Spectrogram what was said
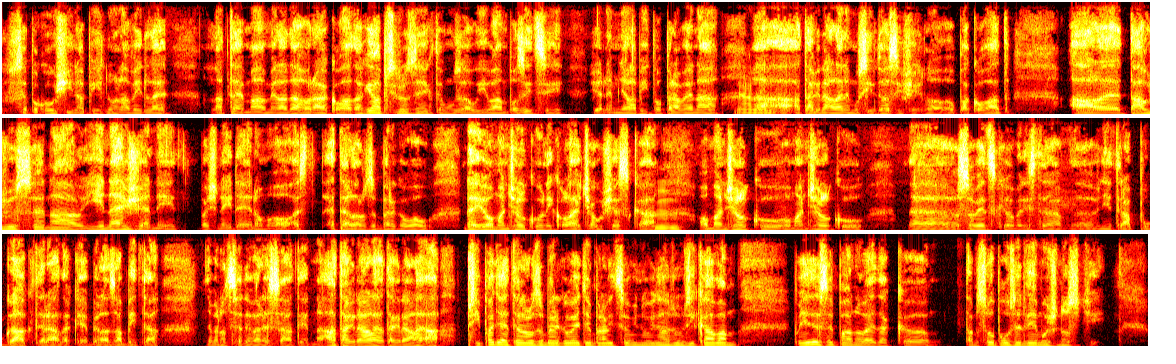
se pokouší napíchnout na vidle na téma Milada Horáková, tak já přirozeně k tomu zaujímám pozici, že neměla být popravena a, a tak dále, nemusím to asi všechno opakovat, ale tážu se na jiné ženy, pač nejde jenom o Etel Rosenbergovou, jde i o manželku Nikolaje Čaušeska, hmm. o manželku, o manželku sovětského ministra vnitra Puga, která také byla zabita v roce 91 a tak dále a tak dále. A v případě Etel Rosenbergové těm pravicovým novinářům říkávám, Podívejte se, pánové, tak uh, tam jsou pouze dvě možnosti.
